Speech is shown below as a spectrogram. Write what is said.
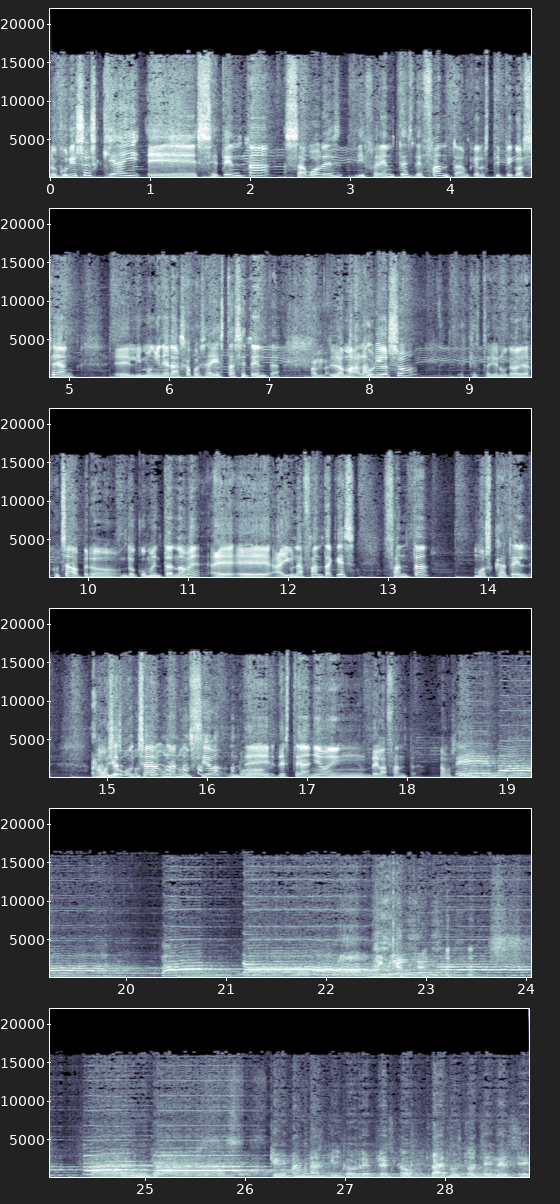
Lo curioso es que hay eh, 70 sabores diferentes de Fanta, aunque los típicos sean eh, limón y naranja, pues ahí está 70. lo más curioso es que esto yo nunca lo había escuchado, pero documentándome, eh, eh, hay una Fanta que es Fanta Moscatel. Vamos a Adiós. escuchar un anuncio de, de este año en, de la Fanta. Vamos a ver. Me encanta. Qué fantástico refresco, da gusto tenerse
